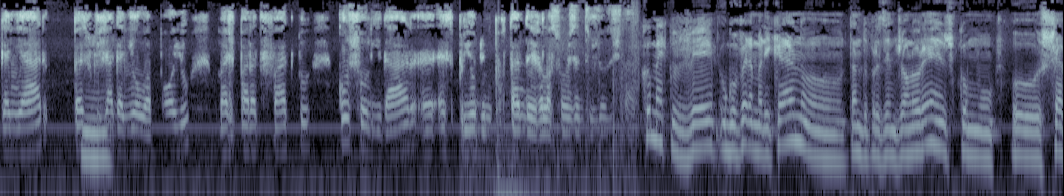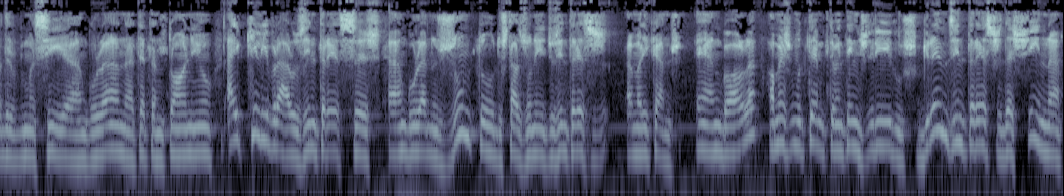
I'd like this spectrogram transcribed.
ganhar penso que já ganhou apoio, mas para de facto consolidar uh, esse período importante das relações entre os dois Estados. Como é que vê o governo americano, tanto o presidente João Lourenço como o chefe de diplomacia angolana, Tete António, a equilibrar os interesses angolanos junto dos Estados Unidos, os interesses americanos em Angola, ao mesmo tempo também tem gerir os grandes interesses da China,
